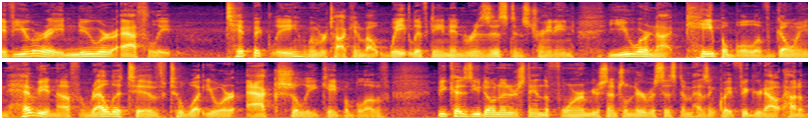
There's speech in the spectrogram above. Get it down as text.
If you are a newer athlete typically when we're talking about weightlifting and resistance training you are not capable of going heavy enough relative to what you're actually capable of because you don't understand the form. Your central nervous system hasn't quite figured out how to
